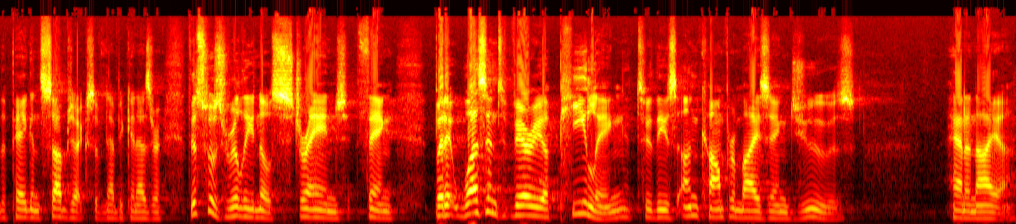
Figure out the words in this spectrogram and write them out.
the pagan subjects of Nebuchadnezzar. This was really no strange thing, but it wasn't very appealing to these uncompromising Jews, Hananiah,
